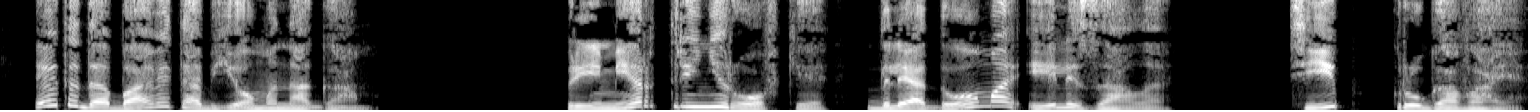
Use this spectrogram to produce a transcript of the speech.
— это добавит объема ногам. Пример тренировки для дома или зала. Тип — круговая.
